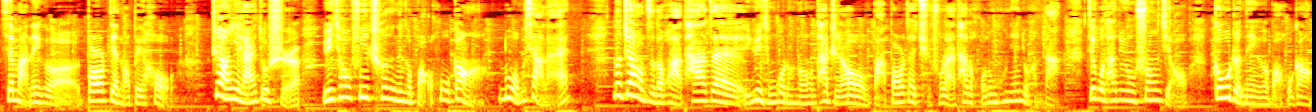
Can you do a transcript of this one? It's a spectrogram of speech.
先把那个包垫到背后，这样一来就使云霄飞车的那个保护杠啊落不下来。那这样子的话，它在运行过程中，它只要把包再取出来，它的活动空间就很大。结果它就用双脚勾着那个保护杠，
